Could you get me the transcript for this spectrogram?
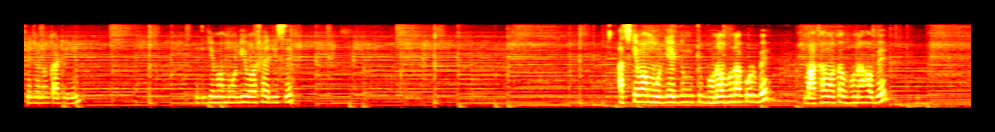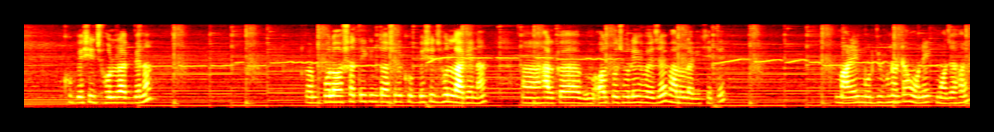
সেই জন্য কাটিনি। এদিকে মা মুরগি বসায় দিছে। আজকে মা মুরগি একদম একটু ভোনা ভোনা করবে, মাখা মাখা ভোনা হবে। খুব বেশি ঝোল রাখবে না। কারণ পোলাওর সাথে কিন্তু আসলে খুব বেশি ঝোল লাগে না। হালকা অল্প ঝোলেই হয়ে যায়, ভালো লাগে খেতে। মার এই মুরগি ভুনাটাও অনেক মজা হয়।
